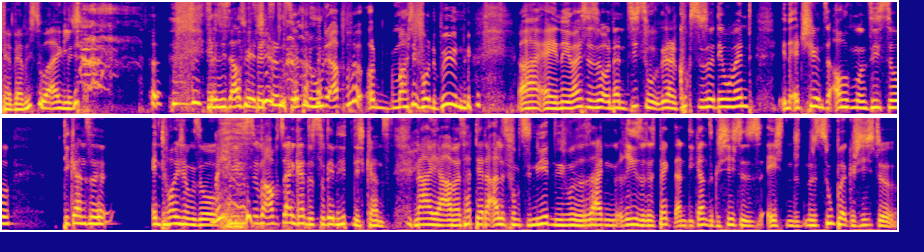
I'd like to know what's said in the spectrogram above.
Ja, wer bist du eigentlich? hey, du siehst aus wie Ed setzt Sheeran. den Seppelhut ab und macht dich vor die Bühne. Ah, ey, nee, weißt du so, und dann siehst du, dann guckst du so in dem Moment in Ed Sheerans Augen und siehst so die ganze Enttäuschung so, wie es überhaupt sein kann, dass du den Hit nicht kannst. Naja, aber es hat ja da alles funktioniert und ich muss sagen, riesen Respekt an die ganze Geschichte, es ist echt eine, eine super Geschichte.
